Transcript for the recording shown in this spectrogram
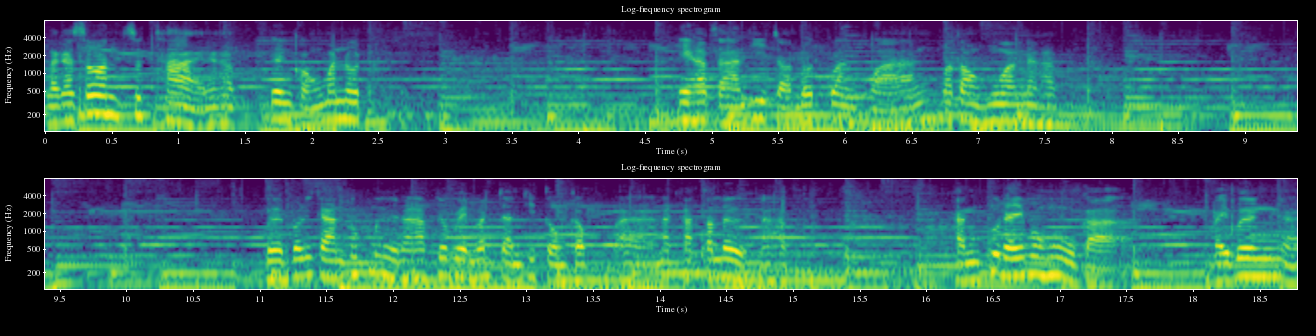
แล้วก็โซนสุดท้ายนะครับ เรื่องของมนุษย์นี่ครับสถานที่จอดรถกว้างขวางไม่ต้องห่วงนะครับ ปิดบริการทุกมือนะครับยกเว้นวันจันทร์ที่ตรงกับนักขัตฤกษ์นะครับคันผู้ใดบ่ฮู้ก็ไปเบิ่งอ่า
